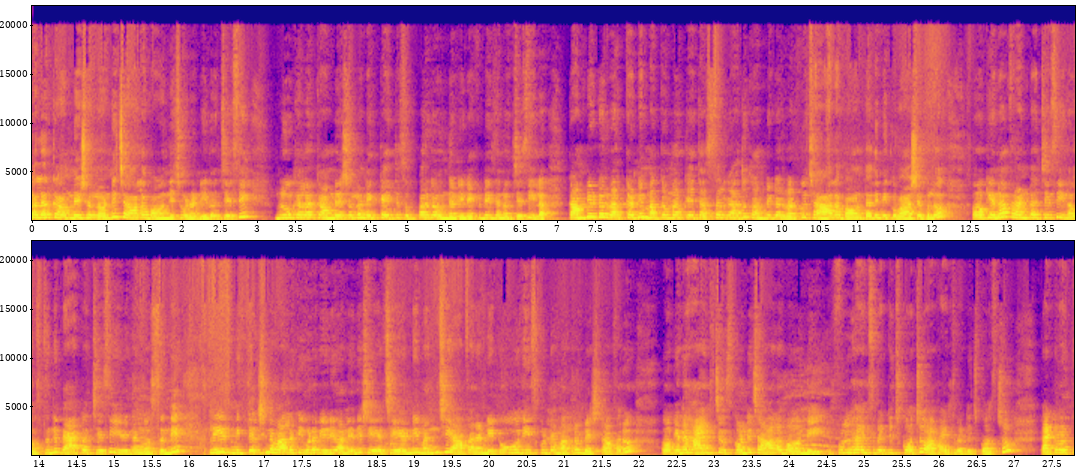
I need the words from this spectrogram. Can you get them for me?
కలర్ కాంబినేషన్లో అండి. చాలా బాగుంది చూడండి. ఇది వచ్చేసి బ్లూ కలర్ కాంబినేషన్లో నెక్ అయితే సూపర్గా ఉందండి. నెక్ డిజైన్ వచ్చేసి ఇలా. కంప్యూటర్ వర్క్ అండి. మగ్గం వర్క్ అయితే అస్సలు కాదు. కంప్యూటర్ వర్క్ చాలా బాగుంటుంది మీకు వాషబులో. ఓకేనా? ఫ్రంట్ వచ్చేసి ఇలా వస్తుంది. బ్యాక్ వచ్చేసి ఈ విధంగా వస్తుంది. ప్లీజ్ మీకు తెలిసిన వాళ్ళకి కూడా వీడియో అనేది షేర్ చేయండి. మంచి ఆఫర్ అండి. టూ తీసుకుంటే మాత్రం బెస్ట్ ఆఫరు. ఓకేనా? హ్యాండ్స్ చూసుకోండి. చాలా బాగుంది. ఫుల్ హ్యాండ్స్ పెట్టించుకోవచ్చు హాఫ్ హ్యాండ్స్ పెట్టించుకోవచ్చు. కట్ వర్క్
